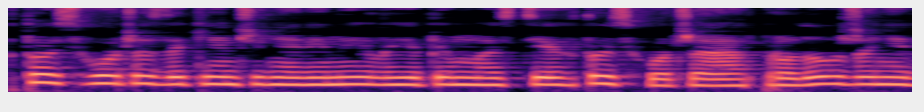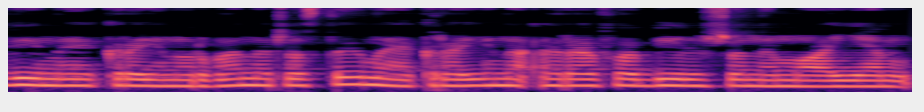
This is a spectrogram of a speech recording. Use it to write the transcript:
Хтось хоче закінчення війни легітимності, хтось хоче продовження війни. Країну рве на частини. Країна РФ більше немає.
